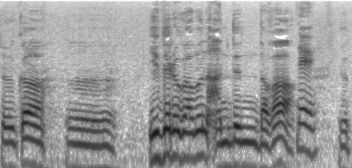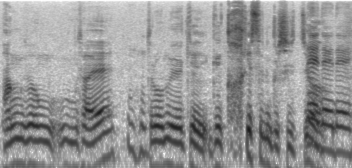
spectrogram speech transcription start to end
그러니까 어, 이대로 가면 안 된다가 네. 그 방송사에 들어오면 이렇게, 이렇게 크게 쓰는 글씨 있죠. 네네네. 네, 네.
